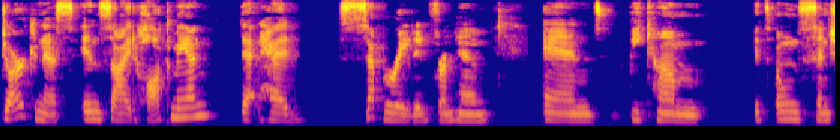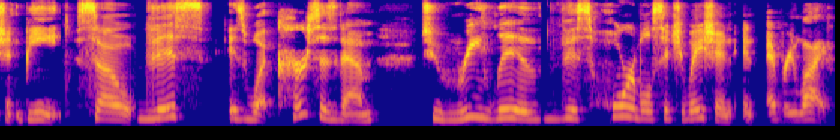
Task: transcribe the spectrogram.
darkness inside Hawkman that had separated from him and become its own sentient being. So, this is what curses them to relive this horrible situation in every life.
